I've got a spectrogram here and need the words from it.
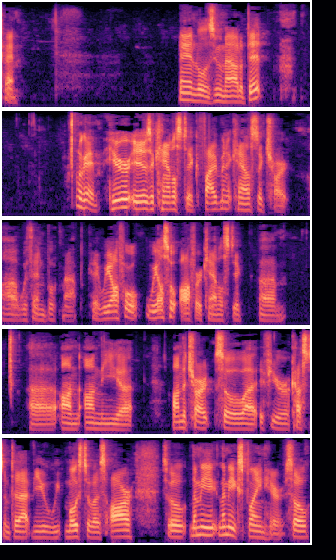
Okay. And we'll zoom out a bit. Okay, here is a candlestick, five minute candlestick chart uh, within Bookmap. Okay, we offer we also offer candlestick um, on on the uh, on the chart. So uh, if you're accustomed to that view, we, most of us are. So let me let me explain here. So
